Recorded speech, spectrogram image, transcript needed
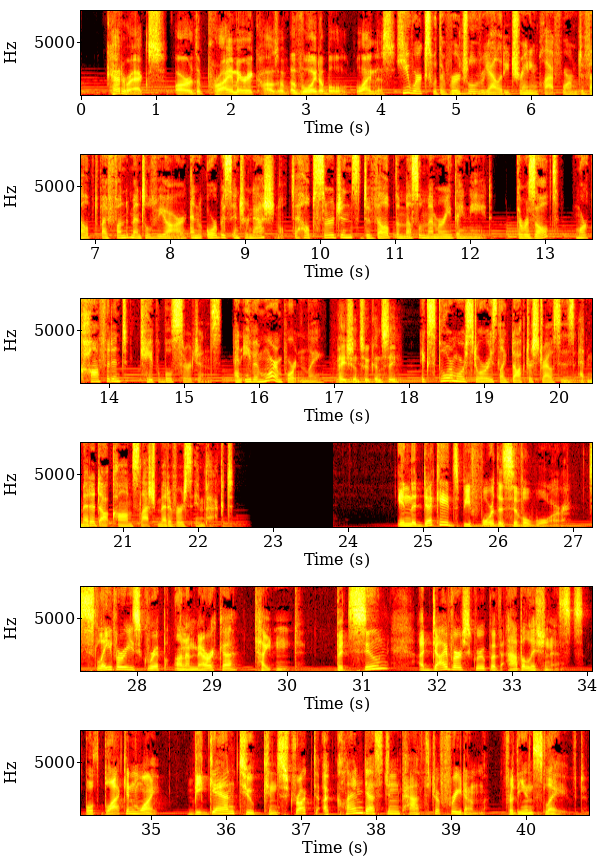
Cataracts are the primary cause of avoidable blindness. He works with a virtual reality training platform developed by Fundamental VR and Orbis International to help surgeons develop the muscle memory they need. The result? More confident, capable surgeons. And even more importantly, patients who can see. Explore more stories like Dr. Strauss's at meta.com slash metaverse impact. In the decades before the Civil War, slavery's grip on America tightened. But soon, a diverse group of abolitionists, both black and white, began to construct a clandestine path to freedom for the enslaved.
